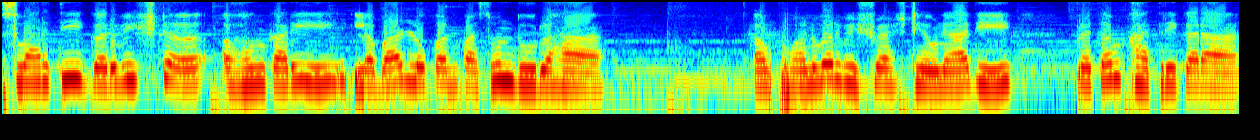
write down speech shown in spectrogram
स्वार्थी गर्विष्ट अहंकारी लबाड लोकांपासून दूर राहा. अफवांवर विश्वास ठेवण्याआधी प्रथम खात्री करा.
